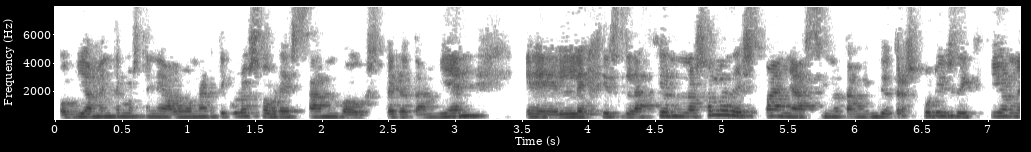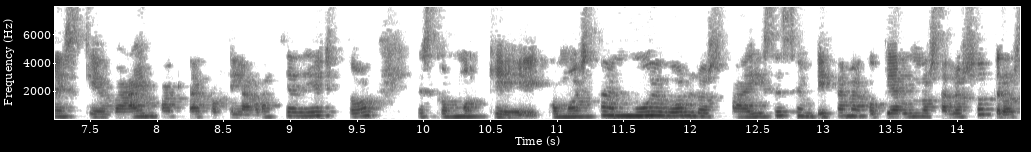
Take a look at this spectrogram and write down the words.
obviamente, hemos tenido algún artículo sobre sandbox, pero también eh, legislación, no solo de España, sino también de otras jurisdicciones que va a impactar, porque la gracia de esto es como que, como es tan nuevo, los países empiezan a copiar unos a los otros.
